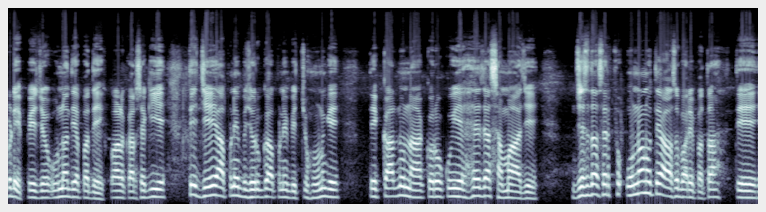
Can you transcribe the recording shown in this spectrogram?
ਬੁਢੇਪੇ 'ਚ ਉਹਨਾਂ ਦੀ ਆਪਾਂ ਦੇਖਭਾਲ ਕਰ ਸਕੀਏ ਅਤੇ ਜੇ ਆਪਣੇ ਬਜ਼ੁਰਗ ਆਪਣੇ ਵਿੱਚ ਹੋਣਗੇ ਤੇ ਕੱਲ੍ਹ ਨੂੰ ਨਾ ਕਰੋ ਕੋਈ ਇਹੋ ਜਿਹਾ ਸਮਾਂ ਆ ਜੇ, ਜਿਸ ਦਾ ਸਿਰਫ ਉਹਨਾਂ ਨੂੰ ਇਤਿਹਾਸ ਬਾਰੇ ਪਤਾ ਅਤੇ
